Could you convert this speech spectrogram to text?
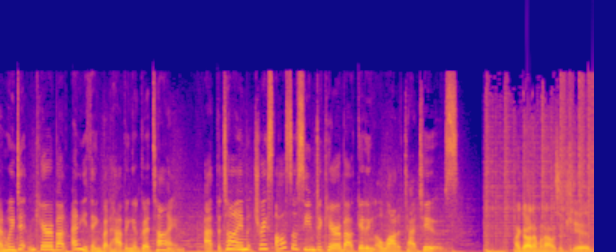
and we didn't care about anything but having a good time. At the time, Trace also seemed to care about getting a lot of tattoos. I got them when I was a kid.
